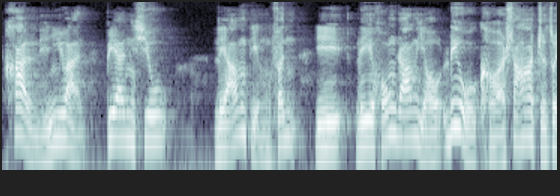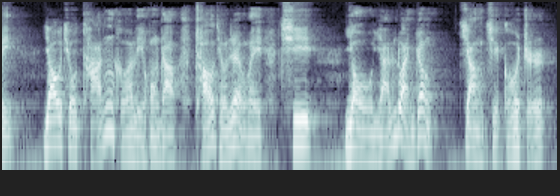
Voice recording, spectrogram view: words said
翰林院编修梁鼎芬以李鸿章有六可杀之罪，要求弹劾李鸿章。朝廷认为其有言乱政，将其革职。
